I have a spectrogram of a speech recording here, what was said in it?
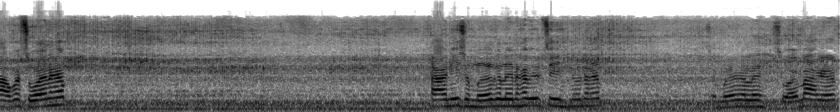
ข้าวก็สวยนะครับข้าวนี้เสมอกันเลยนะครับ FC ดูนะครับ เสมอกันเลยสวยมากครับ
